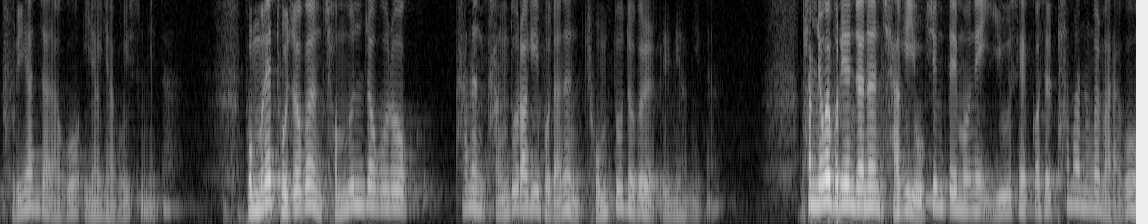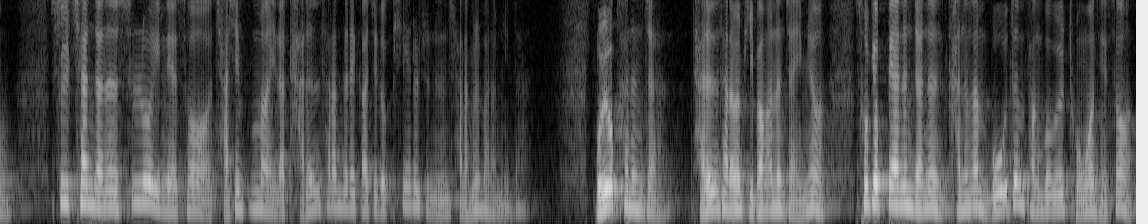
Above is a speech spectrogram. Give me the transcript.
불의한 자라고 이야기하고 있습니다. 본문의 도적은 전문적으로 하는 강도라기보다는 좀도덕을 의미합니다. 탐욕을 부리는 자는 자기 욕심 때문에 이웃의 것을 탐하는 걸 말하고 술 취한 자는 술로 인해서 자신뿐만 아니라 다른 사람들에까지도 피해를 주는 사람을 말합니다. 모욕하는 자, 다른 사람을 비방하는 자이며 속여 빼앗는 자는 가능한 모든 방법을 동원해서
